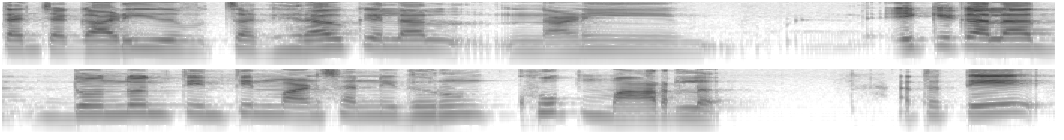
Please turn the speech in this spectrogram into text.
त्यांच्या गाडीचा घेराव केला आणि एकेकाला दोन दोन तीन तीन माणसांनी धरून खूप मारलं. आता ते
